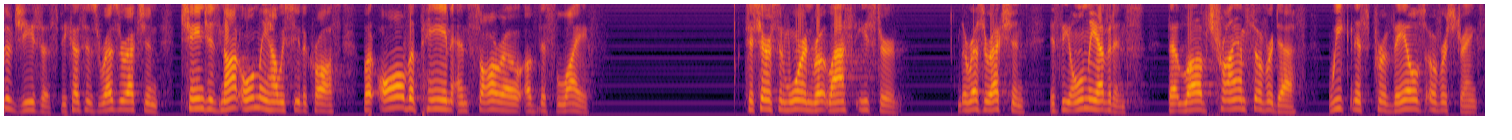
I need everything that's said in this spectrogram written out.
of Jesus, because his resurrection changes not only how we see the cross, but all the pain and sorrow of this life. Tish Harrison Warren wrote last Easter the resurrection is the only evidence that love triumphs over death, weakness prevails over strength,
